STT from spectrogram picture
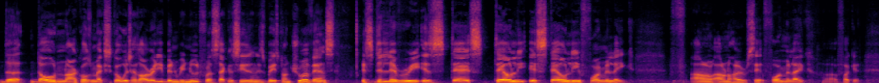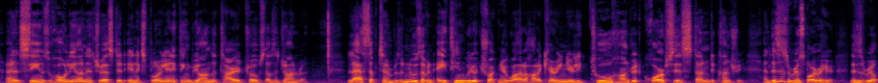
The though Narcos Mexico, which has already been renewed for a second season, is based on true events, its delivery is stalely is stalely formulaic. I don't I don't know how to say it. Formulaic, uh, fuck it. And it seems wholly uninterested in exploring anything beyond the tired tropes of the genre. Last September, the news of an 18 wheeler truck near Guadalajara carrying nearly 200 corpses stunned the country. And this is a real story right here. This is real.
